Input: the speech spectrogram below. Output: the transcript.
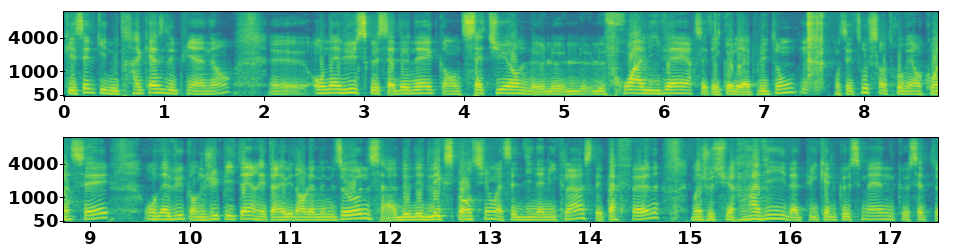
qui est celle qui nous tracasse depuis un an. Euh, on a vu ce que ça donnait quand Saturne, le, le, le froid l'hiver, s'était collé à Pluton. On s'est tous retrouvés en coincé. On a vu quand Jupiter est arrivé dans la même zone, ça a donné de l'expansion à cette dynamique-là, c'était pas fun. Moi, je suis ravi, là, depuis quelques semaines, que, cette,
